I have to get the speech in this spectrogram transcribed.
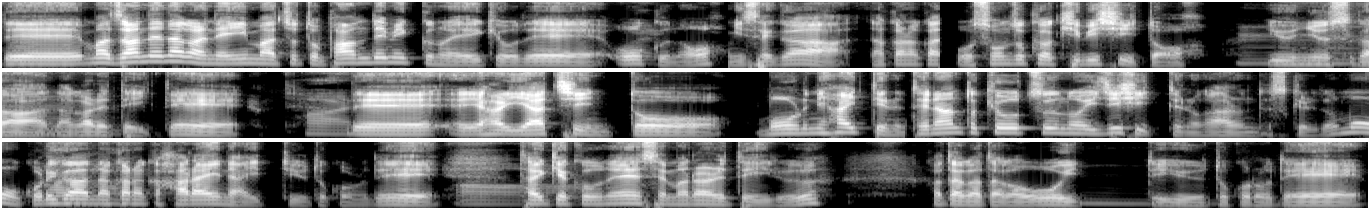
で、まあ、残念ながらね今ちょっとパンデミックの影響で多くの店がなかなか存続が厳しいというニュースが流れていて。はい、で、やはり家賃と、モールに入っているテナント共通の維持費っていうのがあるんですけれども、これがなかなか払えないっていうところで、退却をね、迫られている方々が多いっていうところで、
